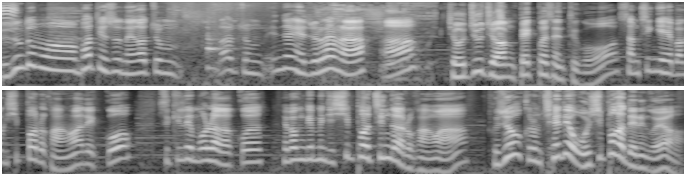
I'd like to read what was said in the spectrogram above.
이 정도면 파티에서 내가 좀, 날좀 인정해 줄라나? 어? 저주 저항 100%고, 삼신기 해방 10%로 강화됐고, 스킬댐 올라갔고, 해방 데미지 10% 증가로 강화. 그죠? 그럼 최대 50%가 되는 거야.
